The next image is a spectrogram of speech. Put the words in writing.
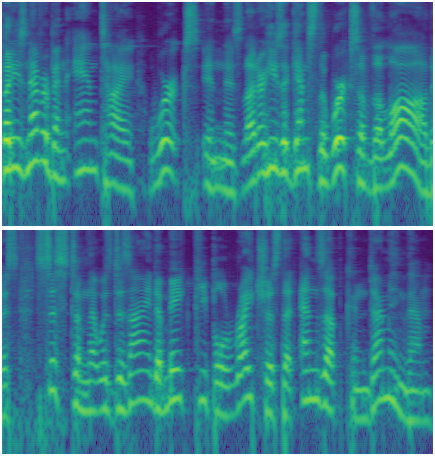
But he's never been anti works in this letter. He's against the works of the law, this system that was designed to make people righteous that ends up condemning them.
